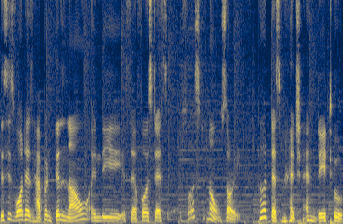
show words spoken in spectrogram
this is what has happen till now in the first test first no sorry third test match and day two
